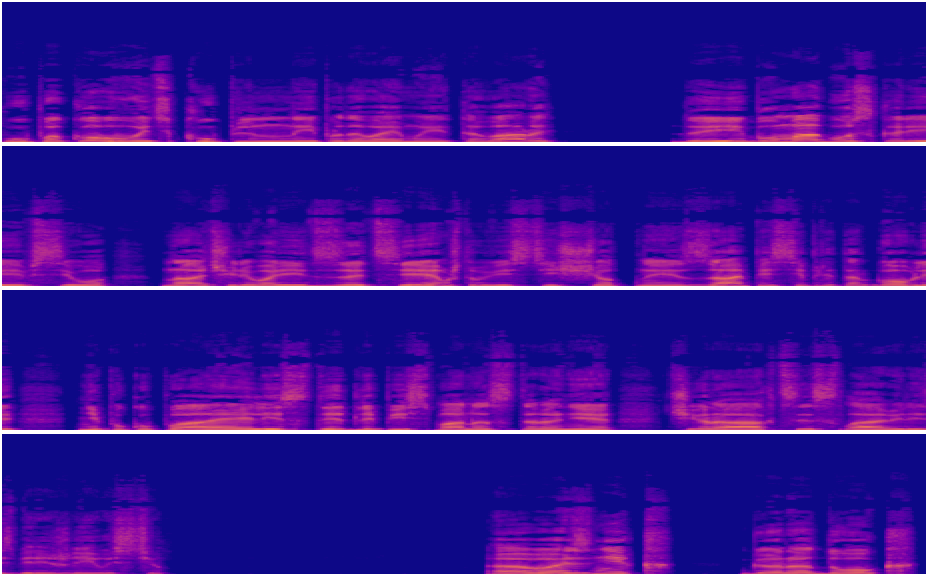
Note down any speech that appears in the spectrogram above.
упаковывать купленные и продаваемые товары, да и бумагу, скорее всего, начали варить за тем, чтобы вести счетные записи при торговле, не покупая листы для письма на стороне, чирахцы славились бережливостью. А возник Городок,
